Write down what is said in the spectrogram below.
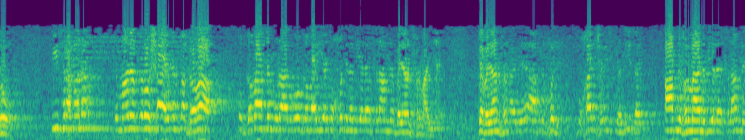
دو۔ تیسرا معنی کہ معنی کرو شاہدن کا گواہ، تو گواہ سے مراد وہ گواہی ہے جو خود نبی علیہ السلام نے بیان فرمائی ہے۔ کیا بیان فرمائی ہے؟ آپ نے خود بخاری شریف کی حدیث ہے۔ آپ نے فرمایا نبی علیہ السلام نے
